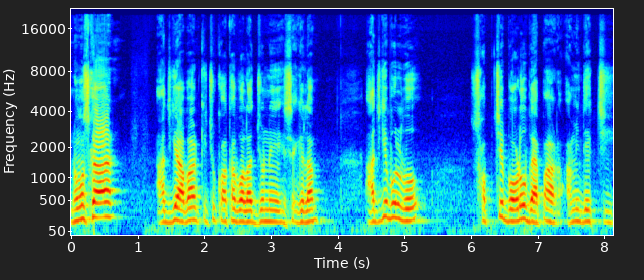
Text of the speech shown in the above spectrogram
নমস্কার। আজকে আবার কিছু কথা বলার জন্য এসে গেলাম। আজকে বলব, সবচেয়ে বড় ব্যাপার আমি দেখছি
